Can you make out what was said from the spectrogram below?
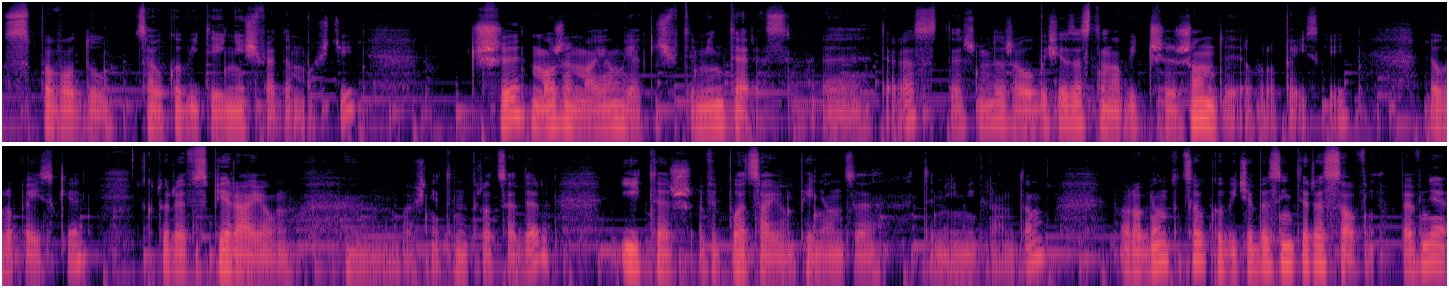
z powodu całkowitej nieświadomości, czy może mają jakiś w tym interes. Teraz też należałoby się zastanowić, czy rządy europejskie, europejskie które wspierają hmm, właśnie ten proceder i też wypłacają pieniądze tym imigrantom, robią to całkowicie bezinteresownie. Pewnie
